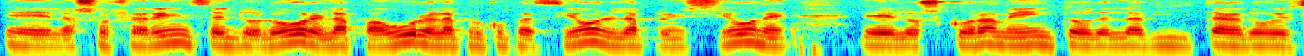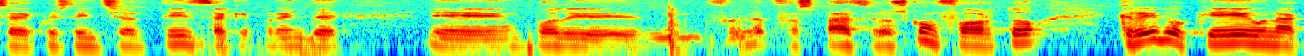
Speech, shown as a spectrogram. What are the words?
eh, la sofferenza, il dolore, la paura, la preoccupazione, l'apprensione, eh, lo scoramento della vita, dove c'è questa incertezza che prende eh, un po' di, fa spazio allo sconforto, credo che una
